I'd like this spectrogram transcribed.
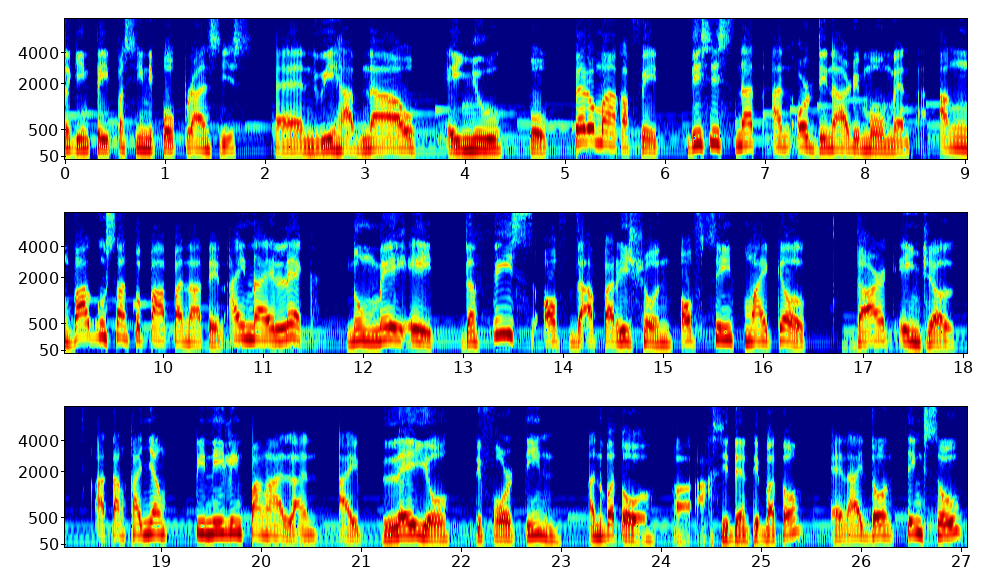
naging papacy ni Pope Francis. And we have now a new Pope. Pero mga ka-faith, this is not an ordinary moment. Ang bagong Santo Papa natin ay na-elect noong May 8, the feast of the apparition of Saint Michael, the Archangel. At ang kanyang piniling pangalan ay Leo XIV. Ano ba to? Ah, aksidente ba to? And I don't think so.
